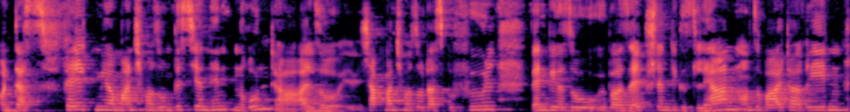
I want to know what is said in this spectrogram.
Und das fällt mir manchmal so ein bisschen hinten runter. Also ich habe manchmal so das Gefühl, wenn wir so über selbstständiges Lernen und so weiter reden,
